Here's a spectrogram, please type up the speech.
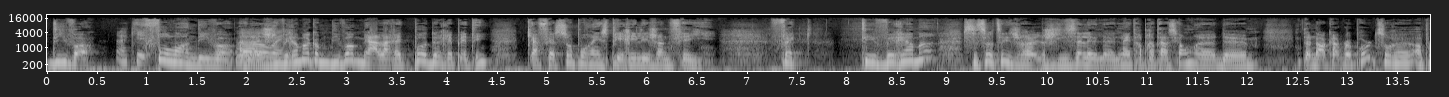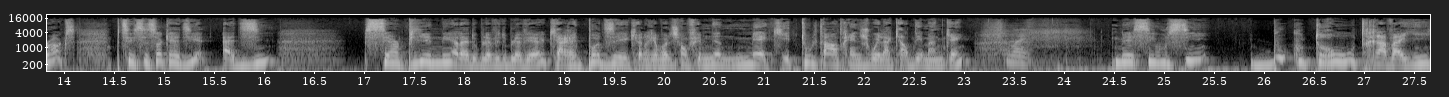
diva. Full on diva. Elle agit ouais. vraiment comme diva, mais elle arrête pas de répéter qu'elle fait ça pour inspirer les jeunes filles. Fait que t'es vraiment. C'est ça, tu sais, je, je lisais l'interprétation euh, de, de Knockout Report sur euh, Uproxx. Puis tu sais, c'est ça qu'elle dit. Elle dit c'est un pied né à la WWE qui arrête pas de dire qu'il y a une révolution féminine, mais qui est tout le temps en train de jouer la carte des mannequins Ouais. mais c'est aussi beaucoup trop travaillé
